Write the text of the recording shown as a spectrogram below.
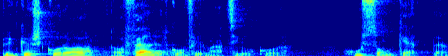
pünköskor a, a felnőtt konfirmációkor 22-en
